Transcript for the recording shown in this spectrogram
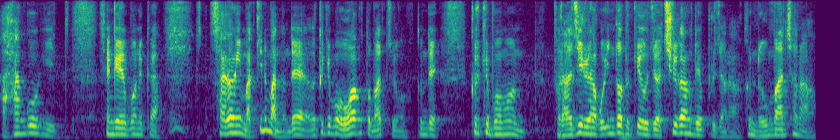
아, 한국이 생각해보니까 4강이 맞기는 맞는데, 어떻게 보면 5강도 맞죠. 근데 그렇게 보면 브라질하고 인도도 깨우죠. 7강 돼버리잖아. 그건 너무 많잖아.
